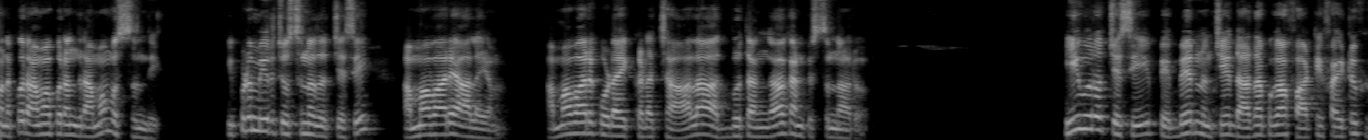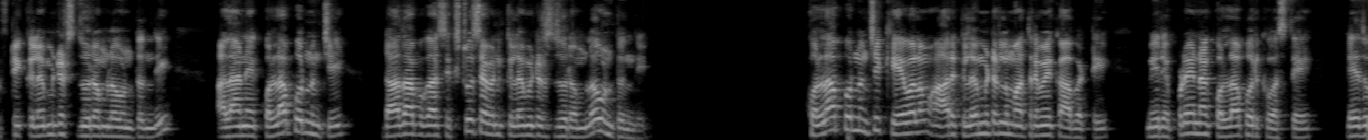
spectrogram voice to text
మనకు రామాపురం గ్రామం వస్తుంది. ఇప్పుడు మీరు చూస్తున్నది వచ్చేసి అమ్మవారి ఆలయం. అమ్మవారు కూడా ఇక్కడ చాలా అద్భుతంగా కనిపిస్తున్నారు. ఈ ఊరు వచ్చేసి పెబ్బేరు నుంచి దాదాపుగా forty five to fifty kilometres దూరంలో ఉంటుంది. అలానే కొల్లాపూర్ నుంచి దాదాపుగా సిక్స్ టు సెవెన్ కిలోమీటర్స్ దూరంలో ఉంటుంది. కొల్లాపూర్ నుంచి కేవలం ఆరు కిలోమీటర్లు మాత్రమే కాబట్టి మీరు ఎప్పుడైనా కొల్లాపూర్కి వస్తే లేదు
